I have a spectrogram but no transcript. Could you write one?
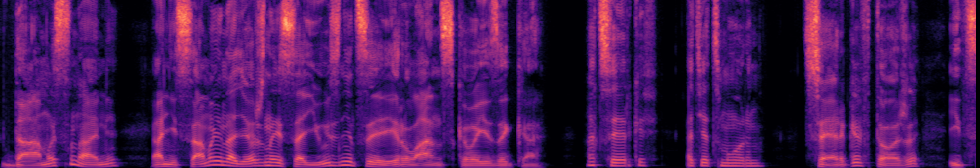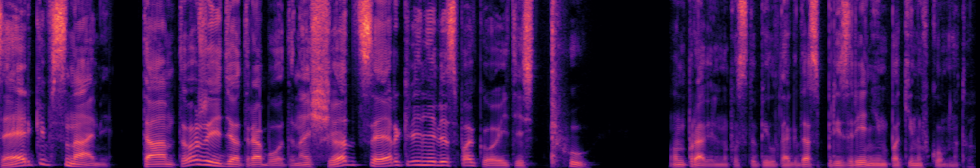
Дамы с нами. Они самые надежные союзницы ирландского языка. А церковь, отец Морн? Церковь тоже. И церковь с нами. Там тоже идет работа. Насчет церкви не беспокойтесь. Тьфу. Он правильно поступил тогда, с презрением покинув комнату.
